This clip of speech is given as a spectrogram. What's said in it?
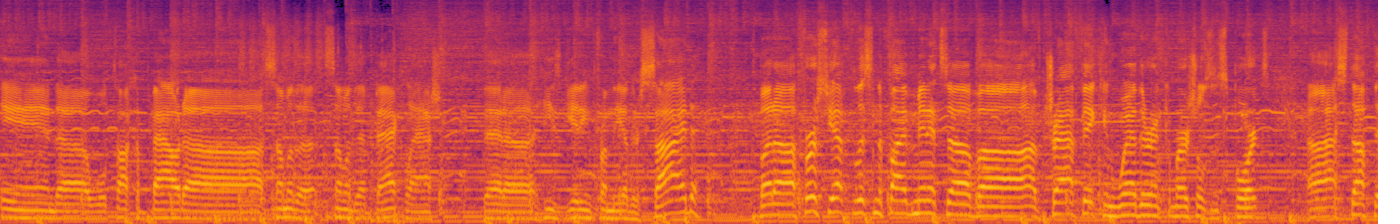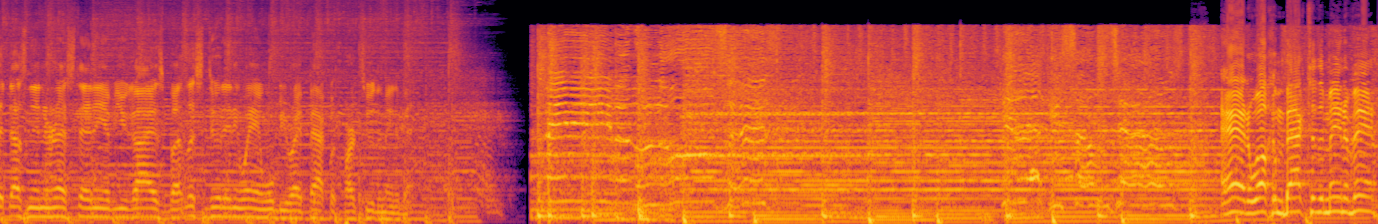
and uh, we'll talk about uh, some of the some of the backlash that uh, he's getting from the other side. But uh, first, you have to listen to five minutes of, uh, of traffic and weather and commercials and sports. Uh, stuff that doesn't interest any of you guys, but listen to it anyway, and we'll be right back with part two of the main event. And welcome back to the main event.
